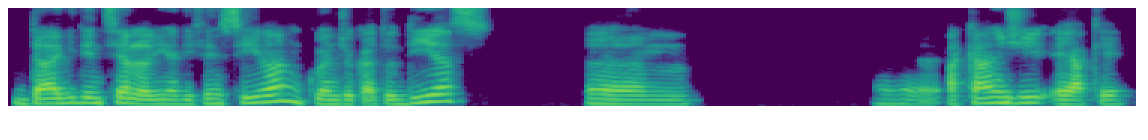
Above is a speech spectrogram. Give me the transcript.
da evidenziare la linea difensiva in cui hanno giocato Diaz, um, eh, Akanji e Ake,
